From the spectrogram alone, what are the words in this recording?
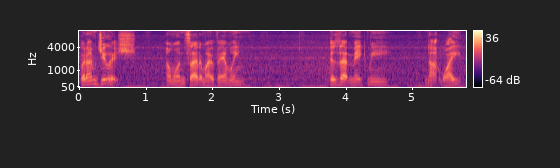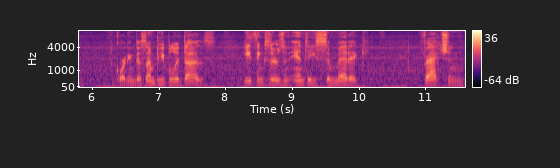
but I'm Jewish on one side of my family. Does that make me not white? According to some people, it does. He thinks there's an anti Semitic faction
